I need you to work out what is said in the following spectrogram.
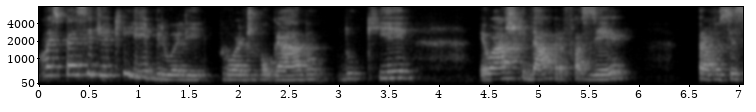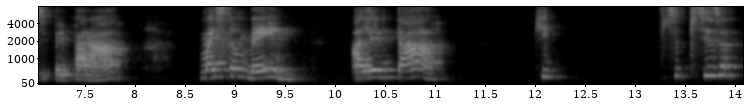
uma espécie de equilíbrio ali para o advogado do que eu acho que dá para fazer para você se preparar, mas também alertar que você precisa,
